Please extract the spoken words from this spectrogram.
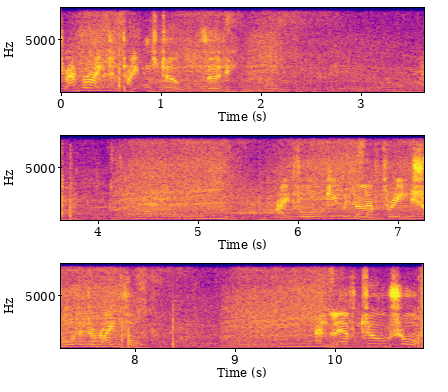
Flat right, tightens 2, 30. Right 4, keep into left 3, short into right 4. And left 2, short.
